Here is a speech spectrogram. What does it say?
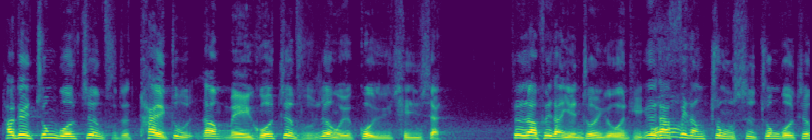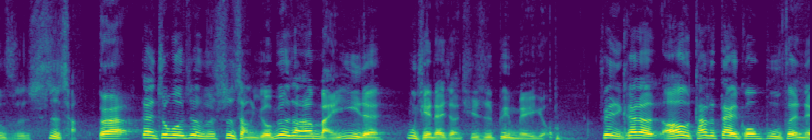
他对中国政府的态度让美国政府认为过于亲善，这是他非常严重的一个问题，因为他非常重视中国政府的市场。对，但中国政府的市场有没有让他满意呢？目前来讲，其实并没有。所以你看到，然后它的代工部分呢，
